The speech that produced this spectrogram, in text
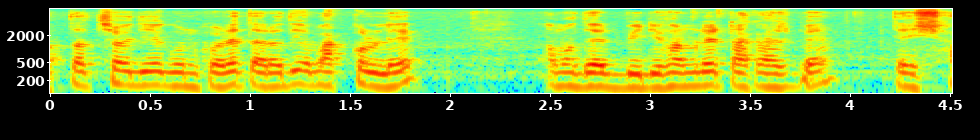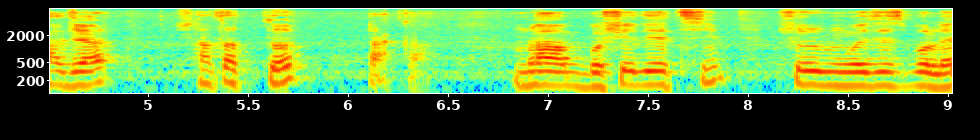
অর্থাৎ ছয় দিয়ে গুণ করে তেরো দিয়ে ভাগ করলে আমাদের বিডি ডিপার্টমেন্টের টাকা আসবে তেইশ হাজার সাতাত্তর টাকা। আমরা বসিয়ে দিয়েছি শুরু ওয়েজেস বলে।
